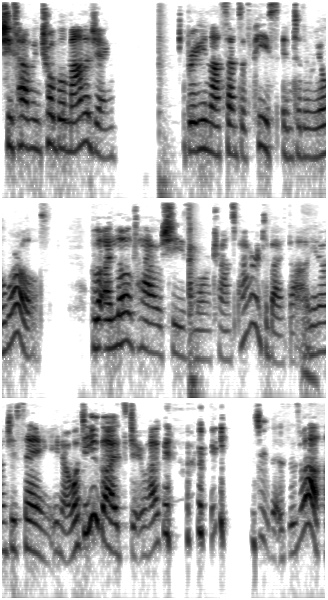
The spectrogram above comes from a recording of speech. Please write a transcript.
she's having trouble managing bringing that sense of peace into the real world. But I love how she's more transparent about that, you know, and she's saying, you know, what do you guys do? How can we do this as well?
